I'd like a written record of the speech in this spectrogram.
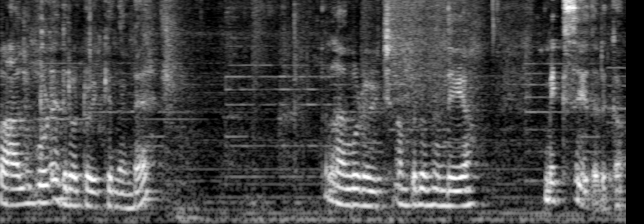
പാലും കൂടെ ഇതിലോട്ട് ഒഴിക്കുന്നുണ്ട്. എല്ലാം കൂടെ ഒഴിച്ച് നമുക്കിതൊന്ന് എന്ത് ചെയ്യാം? മിക്സ് ചെയ്തെടുക്കാം.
